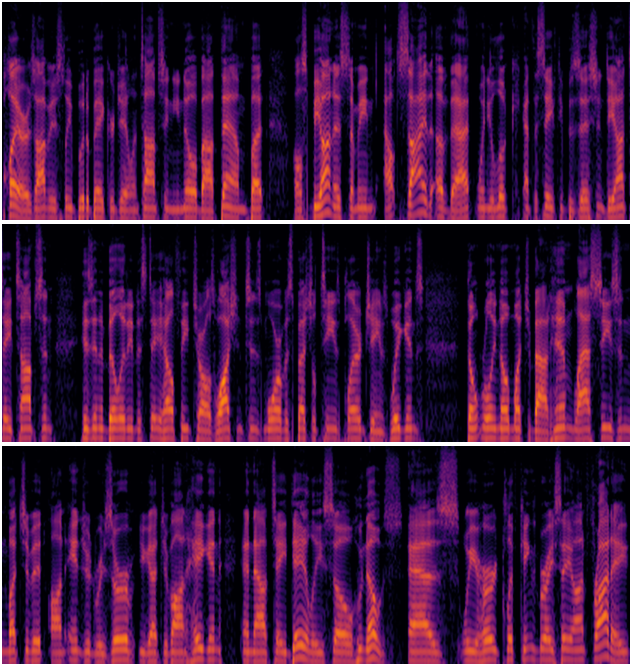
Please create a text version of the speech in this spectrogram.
players. Obviously, Budda Baker, Jalen Thompson, you know about them, but I'll be honest, I mean, outside of that, when you look at the safety position, Deionte Thompson, his inability to stay healthy, Charles Washington's more of a special teams player, James Wiggins. Don't really know much about him. Last season, much of it on injured reserve. You got Javon Hagan and now Tay Daly. So who knows? As we heard Cliff Kingsbury say on Friday,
